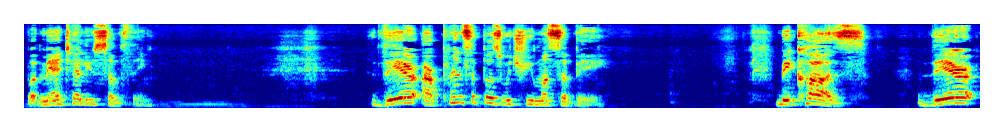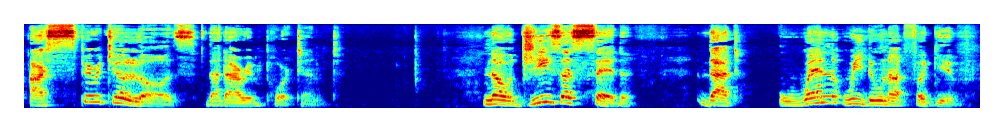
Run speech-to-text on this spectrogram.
But may I tell you something? There are principles which we must obey. Because there are spiritual laws that are important. Now, Jesus said that when we do not forgive,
